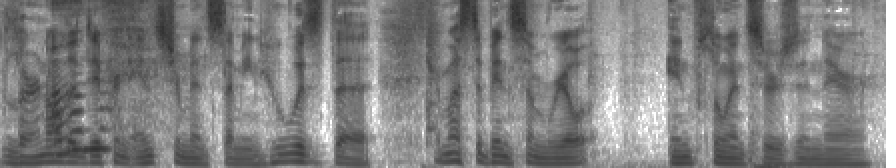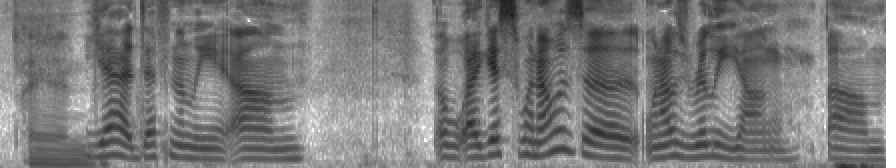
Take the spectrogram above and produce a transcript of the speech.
learn all the Um, different instruments? I mean, who was the? There must have been some real influencers in there, and Yeah, definitely. Um, oh, I guess when I was uh, when I was really young, um,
